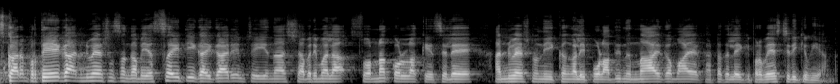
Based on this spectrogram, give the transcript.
നമസ്കാരം. പ്രത്യേക അന്വേഷണ സംഘം എസ് ഐ ടി കൈകാര്യം ചെയ്യുന്ന ശബരിമല സ്വർണക്കൊള്ള കേസിലെ അന്വേഷണ നീക്കങ്ങൾ ഇപ്പോൾ അതിനിർണായകമായ ഘട്ടത്തിലേക്ക് പ്രവേശിച്ചിരിക്കുകയാണ്.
